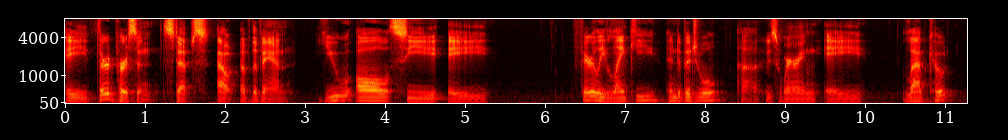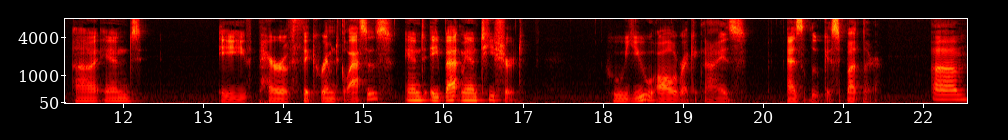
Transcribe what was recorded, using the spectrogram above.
a third person steps out of the van you all see a fairly lanky individual uh, who's wearing a lab coat uh, and a pair of thick rimmed glasses and a Batman t shirt, who you all recognize as Lucas Butler. Um.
